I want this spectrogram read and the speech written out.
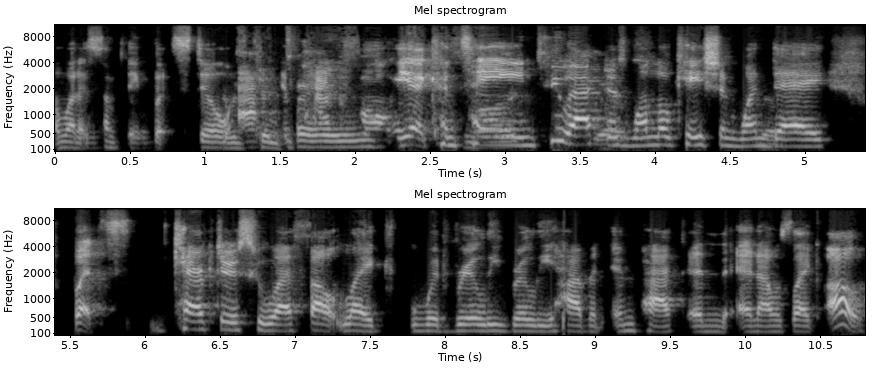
I wanted something but still act- contained, impactful. Yeah, contained two actors, Yes. one location, one Yeah. day, but characters who I felt like would really, really have an impact. And and I was like, oh,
